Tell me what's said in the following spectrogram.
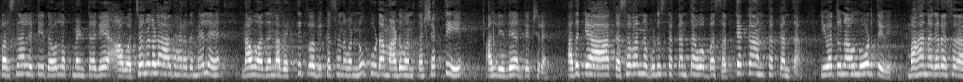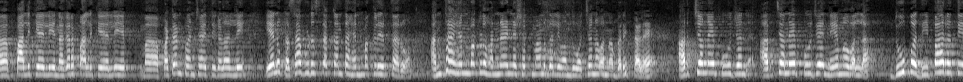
ಪರ್ಸ್ನಾಲಿಟಿ ಡೆವಲಪ್ಮೆಂಟ್ಗೆ ಆ ವಚನಗಳ ಆಧಾರದ ಮೇಲೆ ನಾವು ಅದನ್ನು ವ್ಯಕ್ತಿತ್ವ ವಿಕಸನವನ್ನು ಕೂಡ ಮಾಡುವಂಥ ಶಕ್ತಿ ಅಲ್ಲಿದೆ ಅಧ್ಯಕ್ಷರೇ. ಅದಕ್ಕೆ ಆ ಕಸವನ್ನು ಗುಡಿಸ್ತಕ್ಕಂಥ ಒಬ್ಬ ಸತ್ಯಕ್ಕ ಅಂತಕ್ಕಂಥ, ಇವತ್ತು ನಾವು ನೋಡ್ತೀವಿ, ಮಹಾನಗರ ಪಾಲಿಕೆಯಲ್ಲಿ, ನಗರ ಪಾಲಿಕೆಯಲ್ಲಿ ಪಟ್ಟಣ ಪಂಚಾಯತಿಗಳಲ್ಲಿ ಏನು ಕಸ ಗುಡಿಸ್ತಕ್ಕಂಥ ಹೆಣ್ಮಕ್ಳು ಇರ್ತಾರೋ, ಅಂಥ ಹೆಣ್ಮಕ್ಳು ಹನ್ನೆರಡನೇ ಶತಮಾನದಲ್ಲಿ ಒಂದು ವಚನವನ್ನು ಬರೀತಾಳೆ, ಅರ್ಚನೆ ಪೂಜೆ ಅರ್ಚನೆ ಪೂಜೆ ನೇಮವಲ್ಲ, ಧೂಪ ದೀಪಾರತಿ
